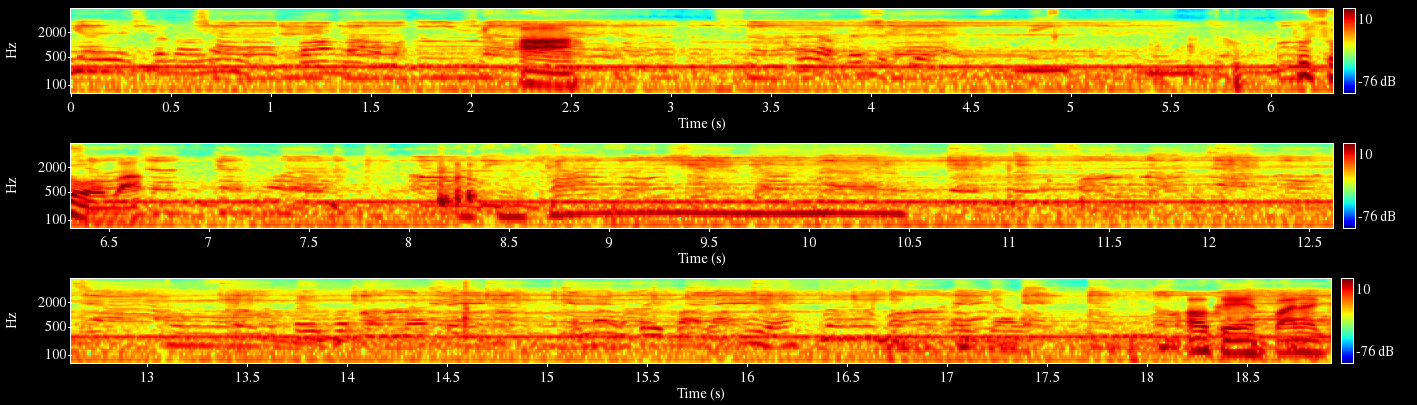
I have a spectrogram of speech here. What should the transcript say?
啊，他们跟那那网啊嘛，아那个没事的。不说吧？被他弄的，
